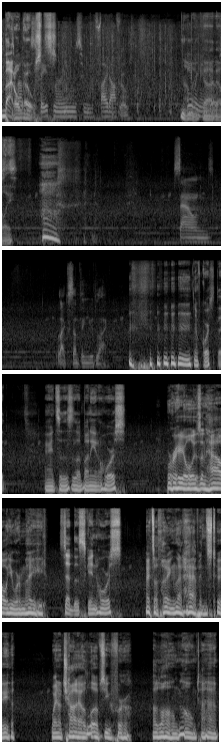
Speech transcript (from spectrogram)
Battle About ghosts. Space Marines who fight off Ghost. Oh my god, ghosts. Sounds like something you'd like. Of course it did. Alright, so this is a bunny and a horse. Real isn't how you were made, said the skin horse. It's a thing that happens to you when a child loves you for a long, long time.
